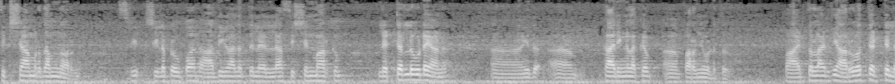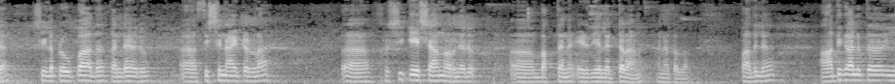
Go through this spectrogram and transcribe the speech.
ശിക്ഷാമൃതം എന്ന് പറഞ്ഞു. ശ്രീ പ്രഭുപാദ് ആദ്യകാലത്തിലെ എല്ലാ ശിഷ്യന്മാർക്കും ലെറ്ററിലൂടെയാണ് ഇത് കാര്യങ്ങളൊക്കെ പറഞ്ഞു കൊടുത്തത്. അപ്പോൾ ആയിരത്തി തൊള്ളായിരത്തി അറുപത്തെട്ടിൽ ശീലപ്രഭുപാദ് തന്റെ ഒരു ശിഷ്യനായിട്ടുള്ള ഋഷികേശ എന്ന് പറഞ്ഞൊരു ഭക്തന് എഴുതിയ ലെറ്ററാണ് അതിനകത്തുള്ളത്. അപ്പം അതിൽ ആദ്യകാലത്ത് ഈ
